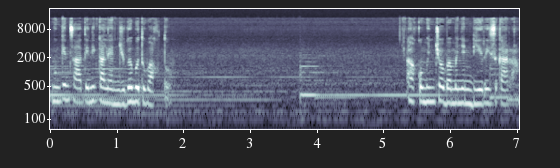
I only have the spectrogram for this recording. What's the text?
mungkin saat ini kalian juga butuh waktu. Aku mencoba menyendiri sekarang.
